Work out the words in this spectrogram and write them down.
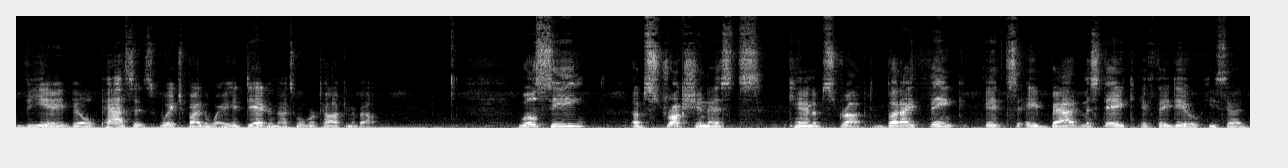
VA bill passes, which, by the way, it did, and that's what we're talking about. We'll see obstructionists can obstruct, but I think it's a bad mistake if they do, he said.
